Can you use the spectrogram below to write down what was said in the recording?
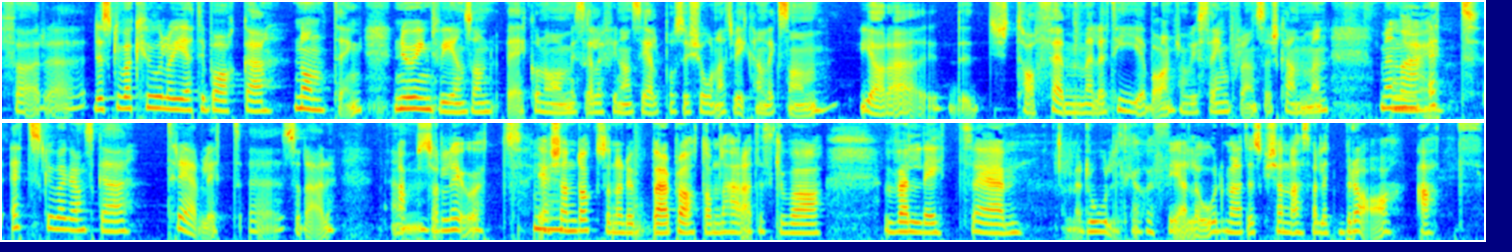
för eh, det skulle vara kul att ge tillbaka någonting. Nu är inte vi i en sån ekonomisk eller finansiell position att vi kan liksom göra, ta fem eller tio barn som vissa influencers kan. Men, men ett, ett skulle vara ganska trevligt eh, sådär. Um, Absolut. Mm. Jag kände också när du började prata om det här att det skulle vara väldigt eh, roligt, kanske fel ord, men att det skulle kännas väldigt bra att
